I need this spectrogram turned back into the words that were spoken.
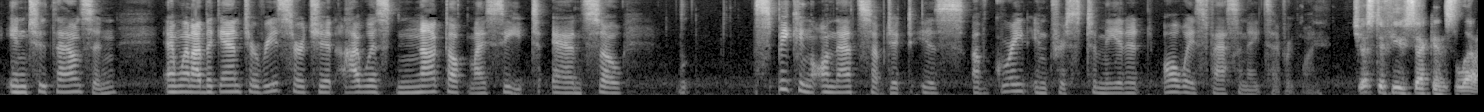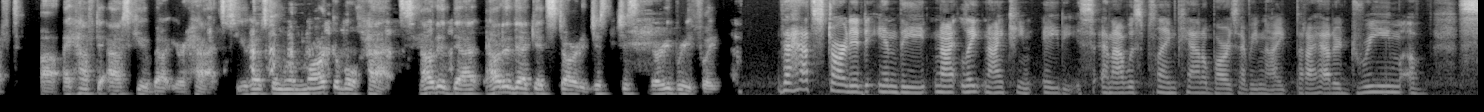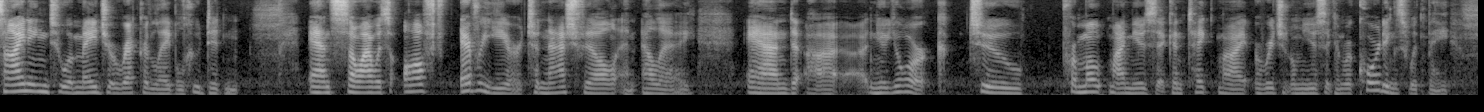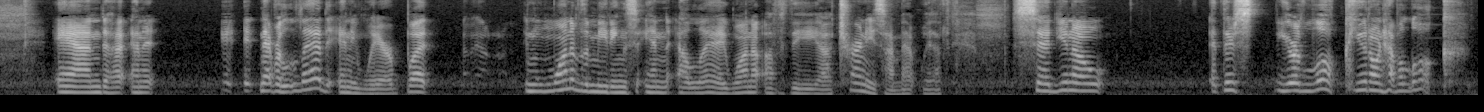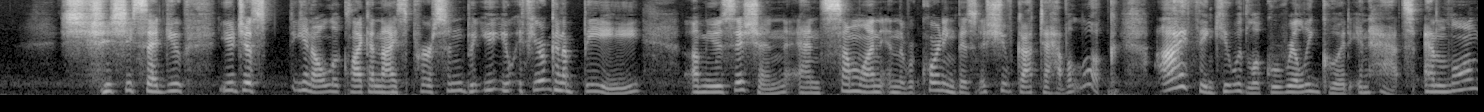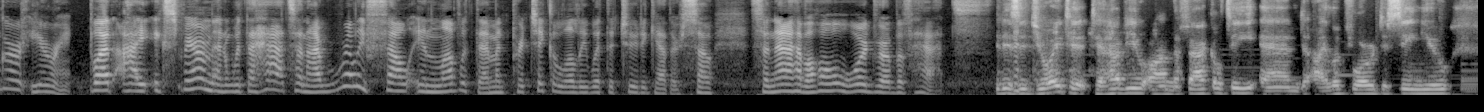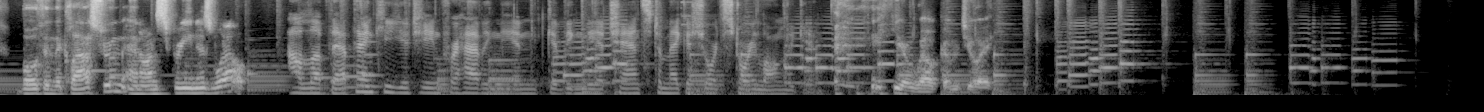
in 2000. And when I began to research it, I was knocked off my seat. And so speaking on that subject is of great interest to me and it always fascinates everyone. Just a few seconds left. Uh, I have to ask you about your hats. You have some remarkable hats. How did that how did that get started? Just just very briefly. The hat started in the ni- late 1980s, and I was playing piano bars every night. But I had a dream of signing to a major record label who didn't, and so I was off every year to Nashville and LA and uh, New York to promote my music and take my original music and recordings with me. And, uh, and it, it, it never led anywhere, but in one of the meetings in LA, one of the attorneys I met with said, You know, there's your look, you don't have a look. She, she said, You, you just, you know, look like a nice person, but you, you if you're going to be a musician and someone in the recording business, you've got to have a look. I think you would look really good in hats and longer earrings. But I experimented with the hats and I really fell in love with them and particularly with the two together. So so now I have a whole wardrobe of hats. It is a joy to, to have you on the faculty and I look forward to seeing you both in the classroom and on screen as well. I love that. Thank you, Eugene, for having me and giving me a chance to make a short story long again. You're welcome, Joy.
